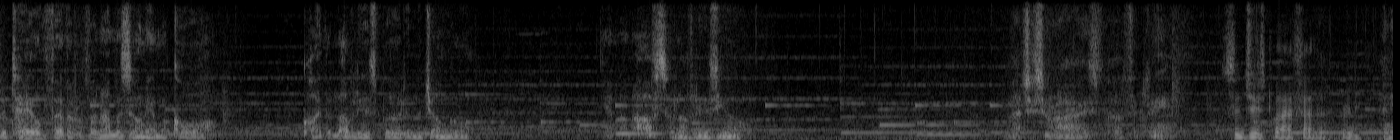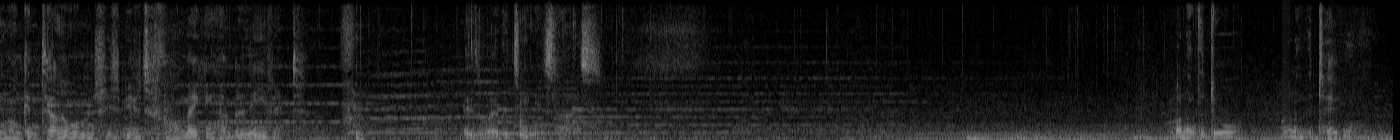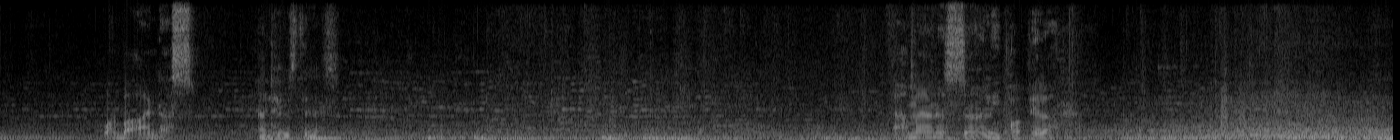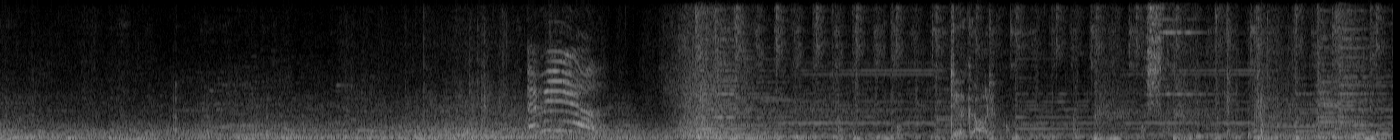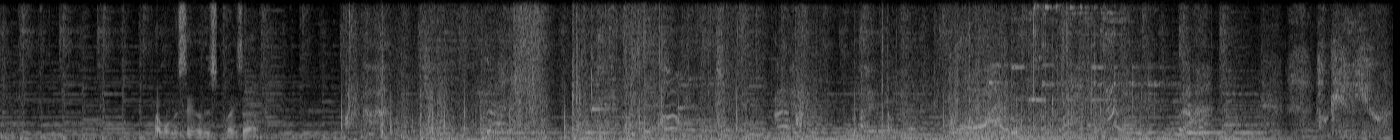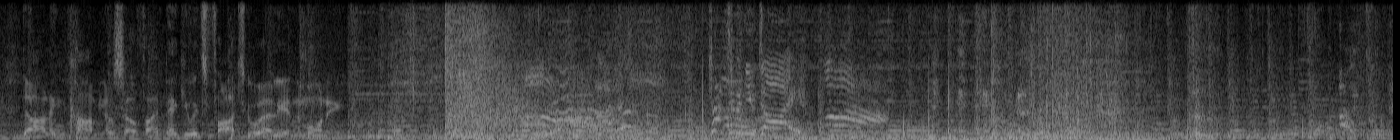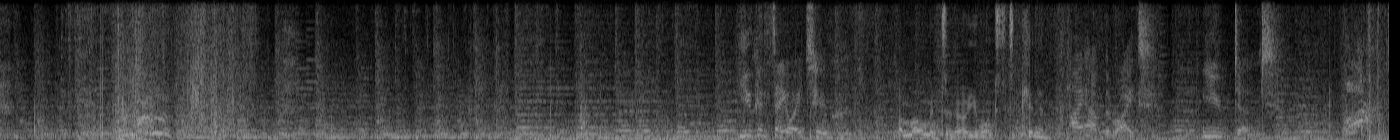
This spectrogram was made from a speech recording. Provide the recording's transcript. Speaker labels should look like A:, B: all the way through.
A: The tail feather of an Amazonian macaw. Quite the loveliest bird in the jungle. Yet not half so lovely as you. Matches your eyes perfectly.
B: Seduced by a feather, really?
C: Anyone can tell a woman she's beautiful, making her believe it is where the genius lies. One at the door, one at the table.
B: One behind us.
A: And who's this?
B: Our man is certainly popular.
D: Emile!
A: Dear God.
C: I want to see how this plays out.
D: I'll kill you.
A: Darling, calm yourself, I beg you. It's far too early in the morning.
D: You can stay away too.
C: A moment ago, you wanted to kill him.
D: I have the right. You don't.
